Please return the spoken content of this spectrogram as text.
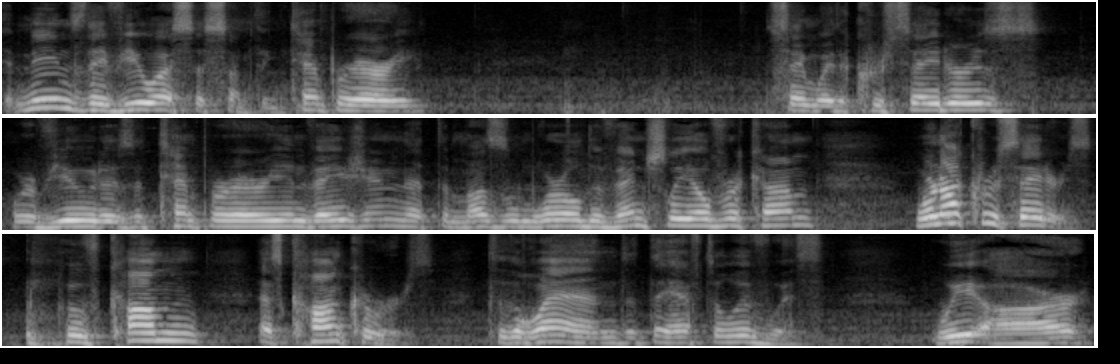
It means they view us as something temporary. Same way the Crusaders were viewed as a temporary invasion that the Muslim world eventually overcome. We're not Crusaders who've come as conquerors to the land that they have to live with. We are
